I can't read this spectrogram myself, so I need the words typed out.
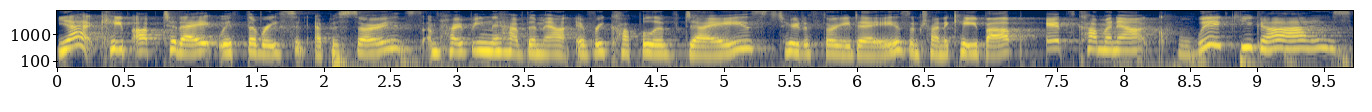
yeah, keep up to date with the recent episodes. I'm hoping to have them out every couple of days, two to three days. I'm trying to keep up. It's coming out quick, you guys.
